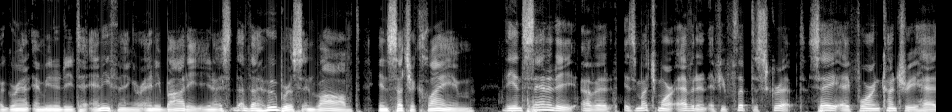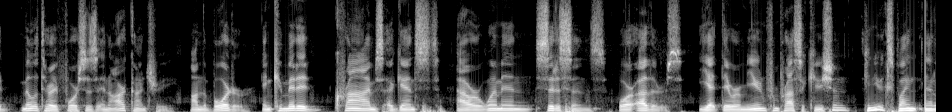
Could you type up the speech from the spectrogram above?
uh, grant immunity to anything or anybody? You know, the, the hubris involved in such a claim the insanity of it is much more evident if you flip the script. Say a foreign country had military forces in our country on the border and committed crimes against our women citizens or others, yet they were immune from prosecution. Can you explain that?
